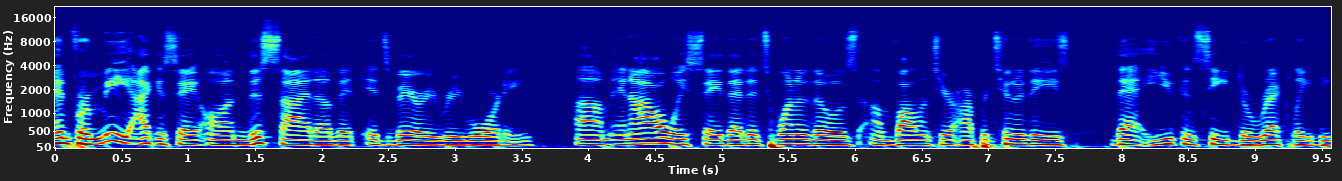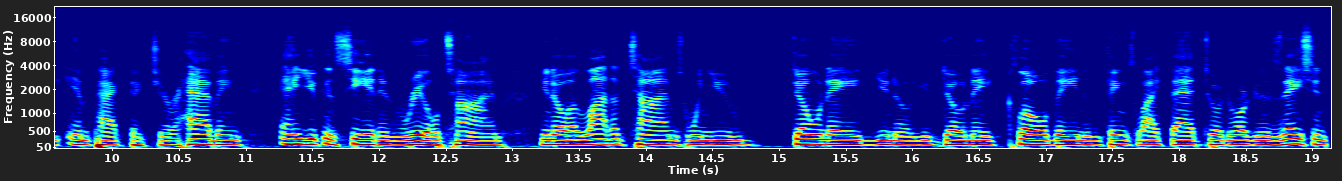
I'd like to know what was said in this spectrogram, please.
And for me, I can say on this side of it, it's very rewarding. Um, and I always say that it's one of those um, volunteer opportunities that you can see directly the impact that you're having and you can see it in real time. You know, a lot of times when you donate, you know, you donate clothing and things like that to an organization,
